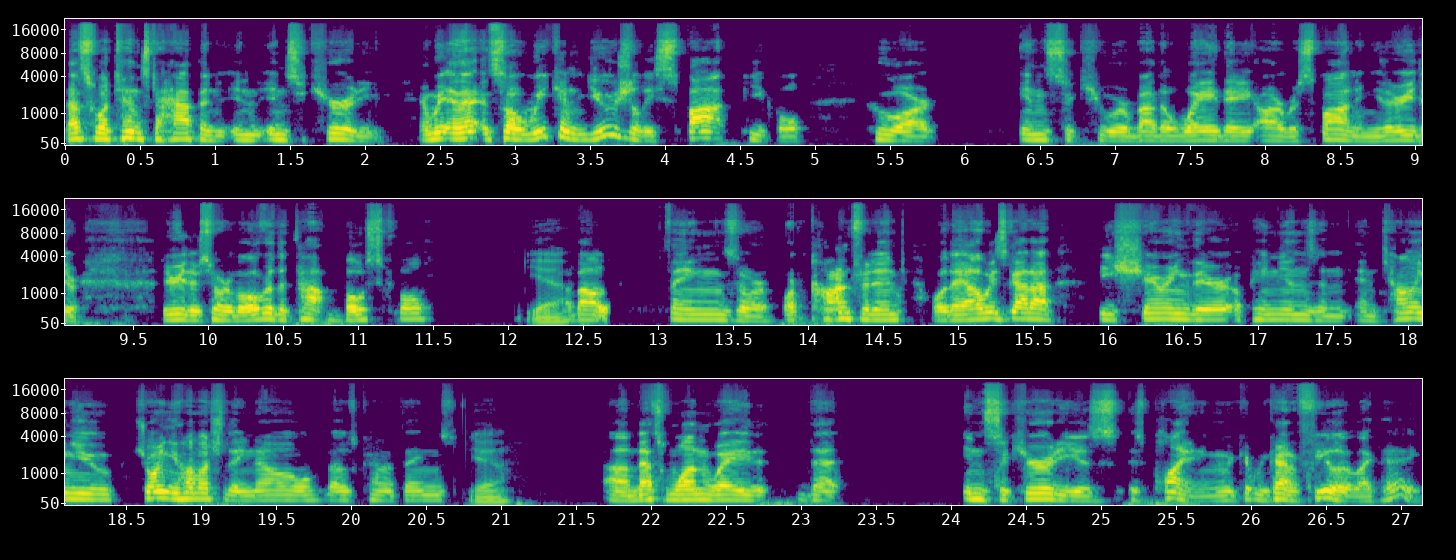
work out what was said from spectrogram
that's what tends to happen in insecurity and we and, that, and so we can usually spot people who are insecure by the way they are responding. They're either they're either sort of over the top boastful yeah. about things or or confident or they always got to be sharing their opinions and and telling you showing you how much they know those kind of things. Yeah. Um, that's one way that, that insecurity is is playing. We, can, we kind of feel it like hey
